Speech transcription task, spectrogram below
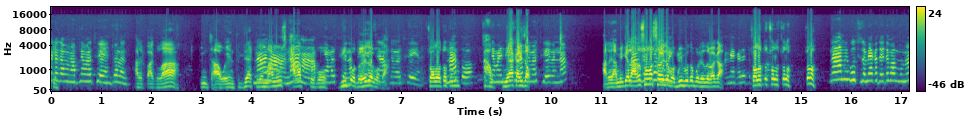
একা যেমন আপনি আমার থুয়ে চলেন। আরে পাগলা তুমি যাও এনতে দেখলে না না মানুষ খারাপ করব আপনি আমার থুয়েন, বিপদ হয়ে যাব দেখছেন, গা। আপনি আমার থুয়েন। চলো তো তুমি যাও, তুমি একাই যাও। আমার থুয়েবেন না। আরে আমি গেলে আরও সমস্যা পারব হয়ে না যাব। বিপদে পড়ে যাবে গা। চলো তো চলো চলো চলো। না আমি বলছি আমি একা যেতে পারব না।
